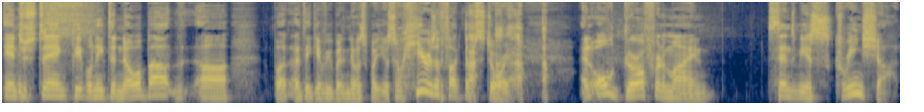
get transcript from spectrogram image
interesting, people need to know about. Uh, but I think everybody knows about you. So here's a fucked up story. An old girlfriend of mine sends me a screenshot.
